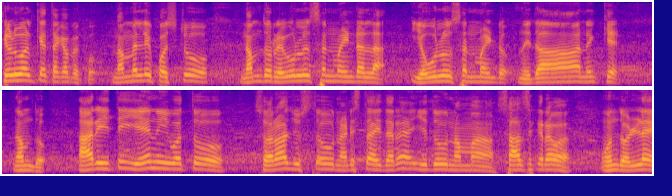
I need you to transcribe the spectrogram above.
ತಿಳುವಳಿಕೆ ತಗೋಬೇಕು. ನಮ್ಮಲ್ಲಿ ಫಸ್ಟು ನಮ್ಮದು ರೆವಲ್ಯೂಷನ್ ಅಲ್ಲ ಎವಲ್ಯೂಷನ್ ಮೈಂಡು ನಿಧಾನಕ್ಕೆ ನಮ್ಮದು ಆ ರೀತಿ ಏನು ಇವತ್ತು ಸ್ವರಾಜ್ ಉತ್ಸವ ನಡೆಸ್ತಾ ಇದ್ದಾರೆ, ಇದು ನಮ್ಮ ಶಾಸಕರ ಒಂದೊಳ್ಳೆ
